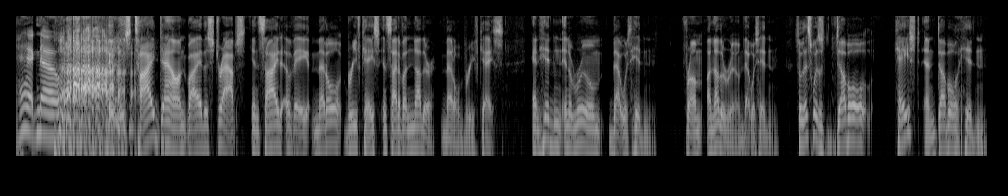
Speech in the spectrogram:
heck no. it was tied down by the straps inside of a metal briefcase, inside of another metal briefcase, and hidden in a room that was hidden from another room that was hidden. So this was double cased and double hidden.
